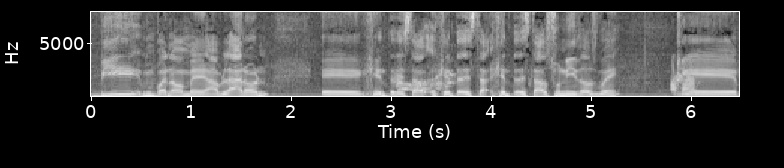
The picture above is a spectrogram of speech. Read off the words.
vi, bueno, me hablaron eh, gente de Estados, gente de esta- gente de Estados Unidos, güey, Ajá. que,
